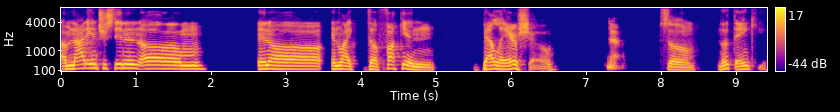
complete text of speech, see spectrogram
I'm not interested in um in uh in like the fucking Bel Air show. No. So no thank you.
